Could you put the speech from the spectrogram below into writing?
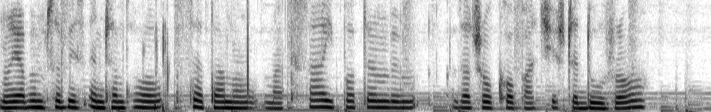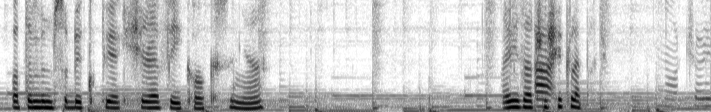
No ja bym sobie zenchantował seta na maksa i potem bym zaczął kopać jeszcze dużo. Potem bym sobie kupił jakieś lefy i koksy, nie? No i zaczął A. się klepać. No, czyli...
